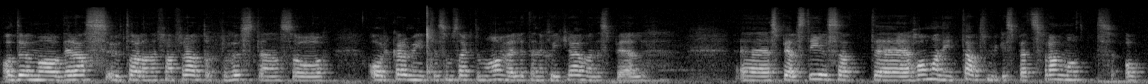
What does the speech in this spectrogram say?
att döma av deras uttalanden framförallt och på hösten så orkar de inte. Som sagt, de har en väldigt energikrävande spel, eh, spelstil så att eh, har man inte allt för mycket spets framåt och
